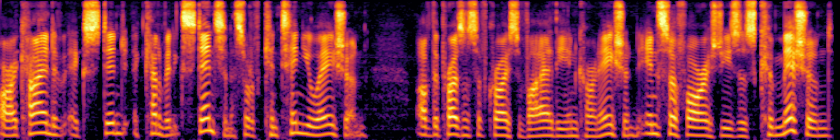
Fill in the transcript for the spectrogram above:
are a kind of extend, kind of an extension, a sort of continuation of the presence of Christ via the incarnation, insofar as Jesus commissioned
